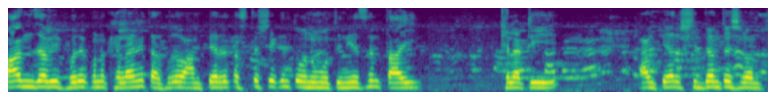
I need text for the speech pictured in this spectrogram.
পাঞ্জাবি পরে কোনো খেলা নেই, তারপরেও আম্পায়ারের কাছ থেকে সে কিন্তু অনুমতি নিয়েছেন, তাই খেলাটি আম্পায়ারের সিদ্ধান্তই চূড়ান্ত।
